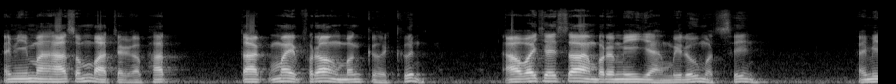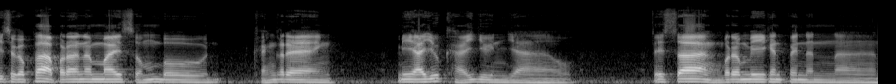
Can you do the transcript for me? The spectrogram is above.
ให้มีมหาสมบัติจักรพรรดิตักไม่พร่องบังเกิดขึ้น เอาไว้ใช้สร้างบารมีอย่างไม่รู้หมดสิ้น ให้มีสุขภาพพรานามัยสมบูรณ์ แข็งแรง มีอายุขัยยืนยาว ได้สร้างบารมีกันไปนาน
